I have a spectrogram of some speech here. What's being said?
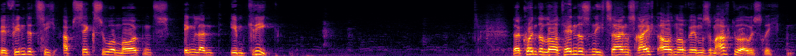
befindet sich ab 6 Uhr morgens England im Krieg. Da konnte Lord Henderson nicht sagen, es reicht auch noch, wenn wir es um 8 Uhr ausrichten.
